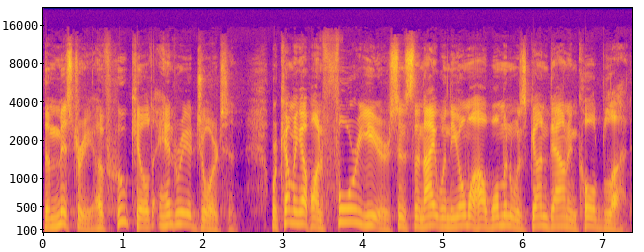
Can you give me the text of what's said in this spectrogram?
the mystery of who killed Andrea Georgeson. We're coming up on four years since the night when the Omaha woman was gunned down in cold blood.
